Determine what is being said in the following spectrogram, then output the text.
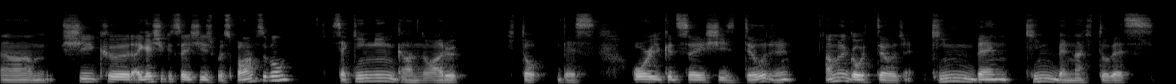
Um, she could, I guess you could say she's responsible. 責任感のある 人です. Or you could say she's diligent. I'm going to go with diligent. 勤勉、勤勉な人です.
